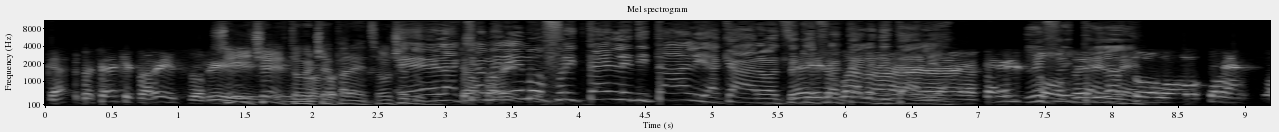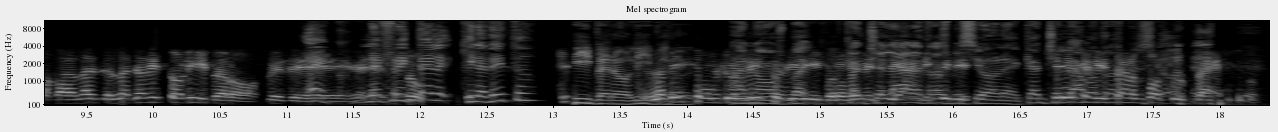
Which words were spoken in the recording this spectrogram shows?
c'è anche Parenzo lì. Sì, certo che c'è. Parenzo, non c'è Eh, la Ciao, chiameremo Frittelle d'Italia, caro, anziché Eh, Fratelli guarda, d'Italia. eh, Parenzo, Le frittelle. l'ha, l'ha già detto libero. Quindi, Ecco, le frittelle. Chi l'ha detto? Libero, L'ha libero. detto un Ah, giornalista no, di libero. cancellare veneziani, trasmissione, cancelliamo devi stare un po' sul trasmissione. pezzo.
